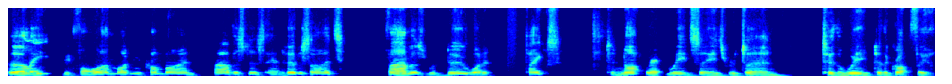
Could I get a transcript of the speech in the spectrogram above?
Early, before modern combine harvesters and herbicides, farmers would do what it takes to not let weed seeds return to the weed to the crop field.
